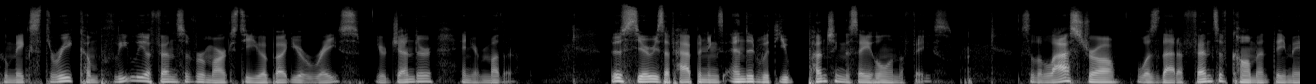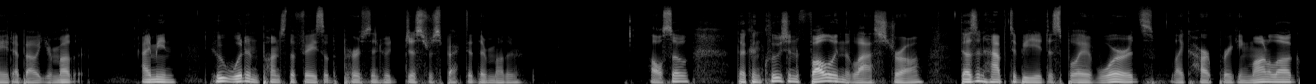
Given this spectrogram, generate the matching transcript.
who makes three completely offensive remarks to you about your race, your gender, and your mother. This series of happenings ended with you punching this a hole in the face. So the last straw was that offensive comment they made about your mother. I mean, who wouldn't punch the face of the person who disrespected their mother? Also, the conclusion following the last straw doesn't have to be a display of words, like heartbreaking monologue,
